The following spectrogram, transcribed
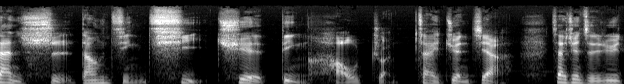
但是，当景气确定好转，债券价、债券殖利率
